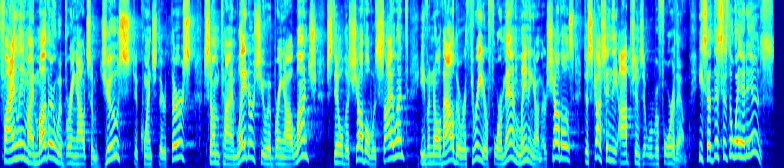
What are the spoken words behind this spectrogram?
Finally, my mother would bring out some juice to quench their thirst. Sometime later, she would bring out lunch. Still, the shovel was silent, even though now there were three or four men leaning on their shovels, discussing the options that were before them. He said, This is the way it is.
